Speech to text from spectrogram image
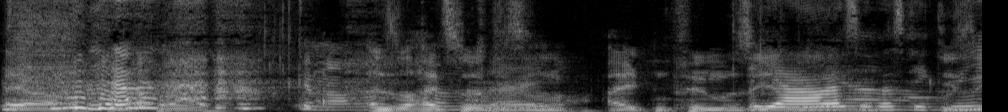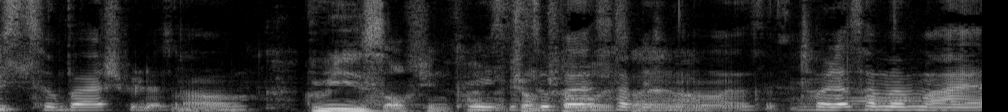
Ja, auf jeden Fall. Genau. Also halt so diese alten Filme, Serien. Ja, sowas wie Grease zum Beispiel ist auch. Grease auf jeden Fall Grease ist John super, das Travolta. habe ich ja. noch. Das ist toll. Das haben wir mal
